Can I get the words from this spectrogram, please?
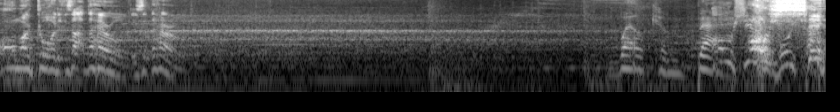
Oh my god, is that the Herald? Is it the Herald? Welcome back. Oh, shit. Oh, shit.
